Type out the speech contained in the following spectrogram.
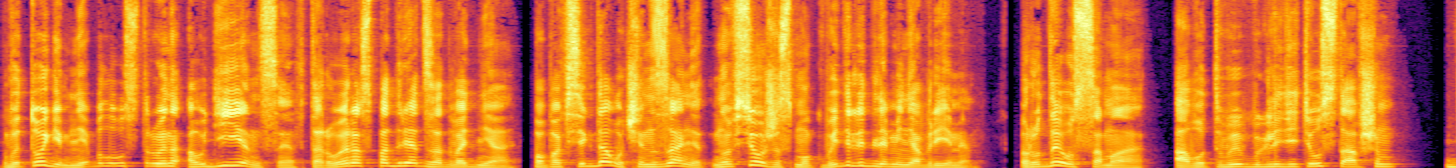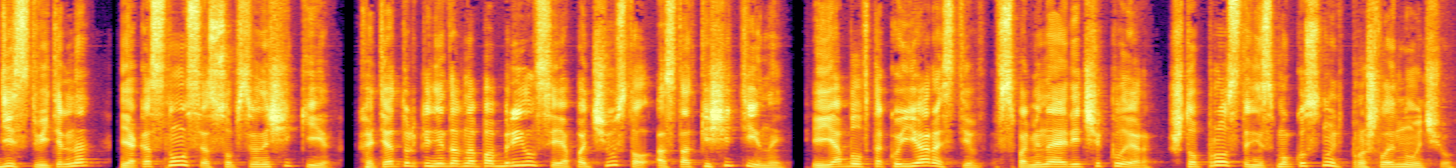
В итоге мне была устроена аудиенция, второй раз подряд за два дня. Папа всегда очень занят, но все же смог выделить для меня время. Рудеус сама, а вот вы выглядите уставшим. Действительно, я коснулся собственной щеки. Хотя только недавно побрился, я почувствовал остатки щетины. И я был в такой ярости, вспоминая речи Клэр, что просто не смог уснуть прошлой ночью.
